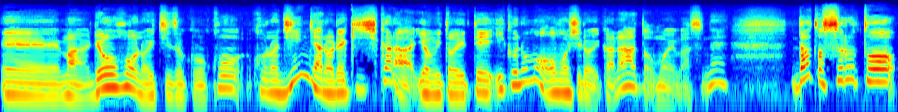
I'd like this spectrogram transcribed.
えー、まあ、両方の一族をこう、この神社の歴史から読み解いていくのも面白いかなと思いますね。だとすると、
